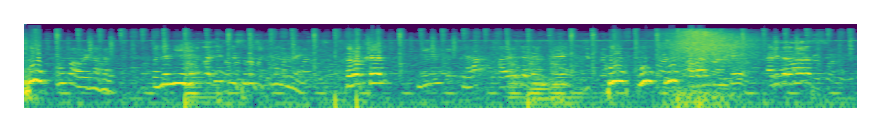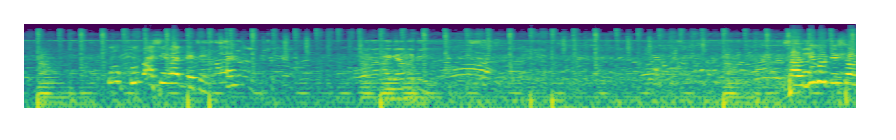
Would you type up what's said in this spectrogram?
खूप खूप आवडला मला. म्हणजे मी हे कधीच विसरू शकणार नाही. खरोखर मी ह्या आयोजकांचे खूप खूप खूप आभार मानते आणि त्यांना खूप खूप आशीर्वाद देते. सावजी गुटी स्टॉल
